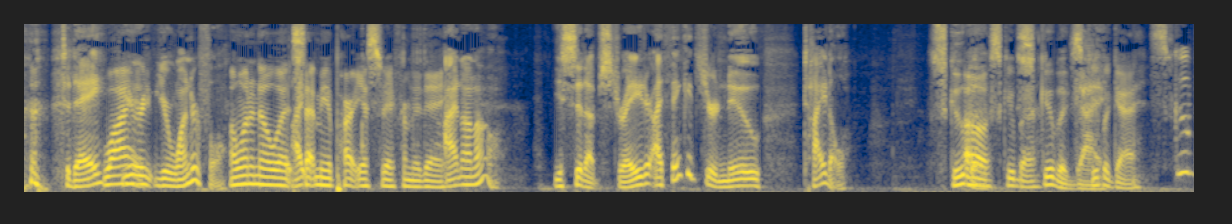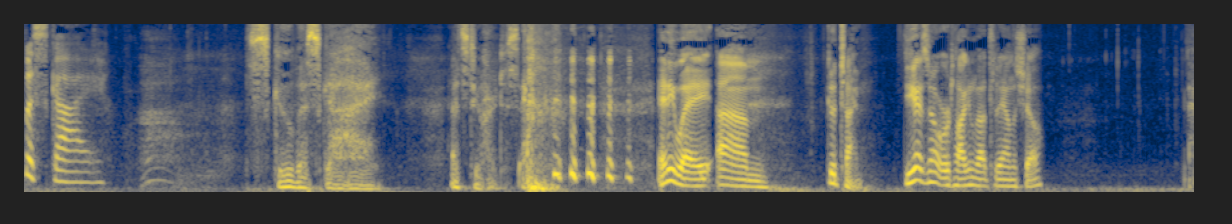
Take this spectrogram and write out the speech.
Today, Why? You're, you're wonderful. I want to know what I- set me apart yesterday from today. I don't know. You sit up straighter. I think it's your new title. Scuba. oh, scuba. Scuba guy. Scuba guy. Scuba Sky. Scuba Sky. That's too hard to say. anyway, um, good time. Do you guys know what we're talking about today on the show?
